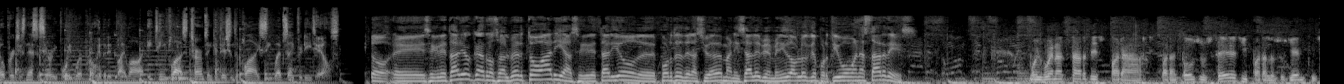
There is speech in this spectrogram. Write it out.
No purchase necessary. Void where prohibited by law. 18 plus terms and conditions apply. See website for details. Eh, secretario Carlos Alberto Arias, secretario de Deportes de la ciudad de Manizales, bienvenido a Blog Deportivo, buenas tardes. Muy buenas tardes para, para todos ustedes y para los oyentes.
